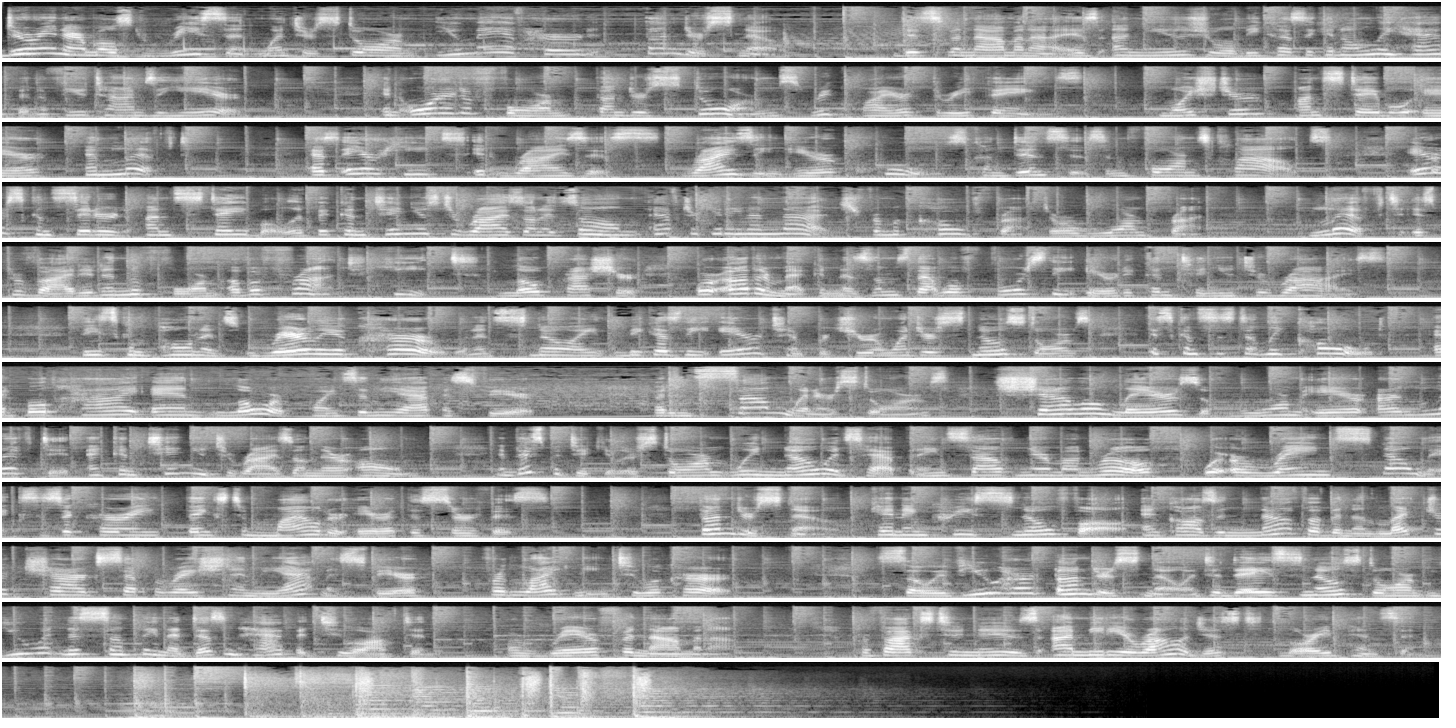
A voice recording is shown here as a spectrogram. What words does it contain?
During our most recent winter storm, you may have heard thunder snow. This phenomena is unusual because it can only happen a few times a year. In order to form thunderstorms require three things moisture, unstable air, and lift. As air heats, it rises. Rising air cools, condenses, and forms clouds. Air is considered unstable if it continues to rise on its own after getting a nudge from a cold front or a warm front. Lift is provided in the form of a front, heat, low pressure, or other mechanisms that will force the air to continue to rise. These components rarely occur when it's snowing because the air temperature in winter snowstorms is consistently cold at both high and lower points in the atmosphere. But in some winter storms, shallow layers of warm air are lifted and continue to rise on their own. In this particular storm, we know it's happening south near Monroe, where a rain snow mix is occurring thanks to milder air at the surface. Thundersnow can increase snowfall and cause enough of an electric charge separation in the atmosphere for lightning to occur. So, if you heard thundersnow in today's snowstorm, you witnessed something that doesn't happen too often a rare phenomenon. For Fox 2 News, I'm meteorologist Lori Pinson.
